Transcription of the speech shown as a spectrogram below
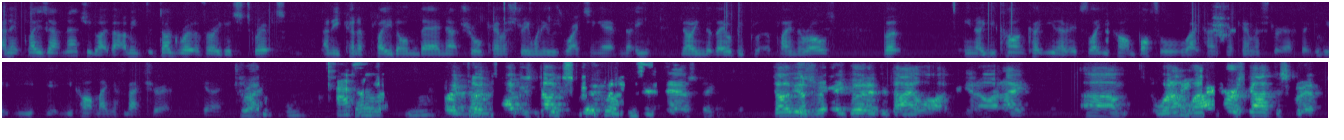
and it plays out naturally like that. I mean, Doug wrote a very good script, and he kind of played on their natural chemistry when he was writing it, knowing that they would be pl- playing the roles. But you know, you can't cut. You know, it's like you can't bottle that kind of chemistry. I think, and you you, you can't manufacture it. You know. Right. Absolutely. But, but Doug's, Doug's script was fantastic. Doug is very good at the dialogue, you know, and I, um, when I, when I first got the script,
